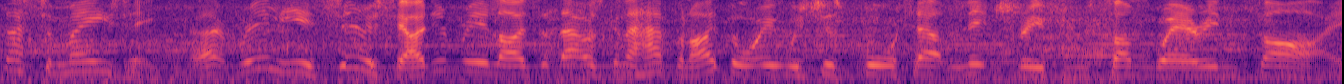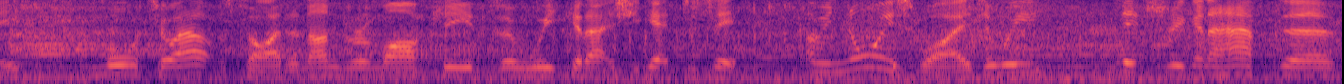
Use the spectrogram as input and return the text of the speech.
That's amazing. That really is. Seriously, I didn't realise that that was going to happen. I thought it was just brought out literally from somewhere inside, more to outside, and under a marquee so we could actually get to see it. I mean, noise wise, are we literally going to have to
